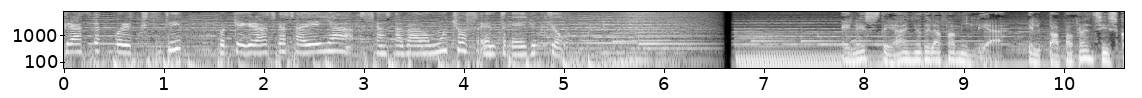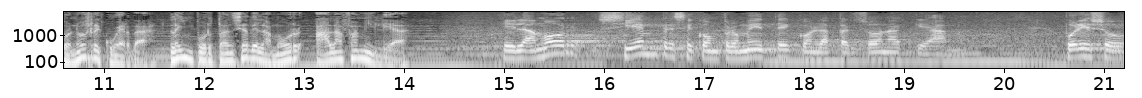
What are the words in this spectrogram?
Gracias por existir, porque gracias a ella se han salvado muchos, entre ellos yo. En este año de la familia, el Papa Francisco nos recuerda la importancia del amor a la familia. El amor siempre se compromete con la persona que ama. Por eso,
